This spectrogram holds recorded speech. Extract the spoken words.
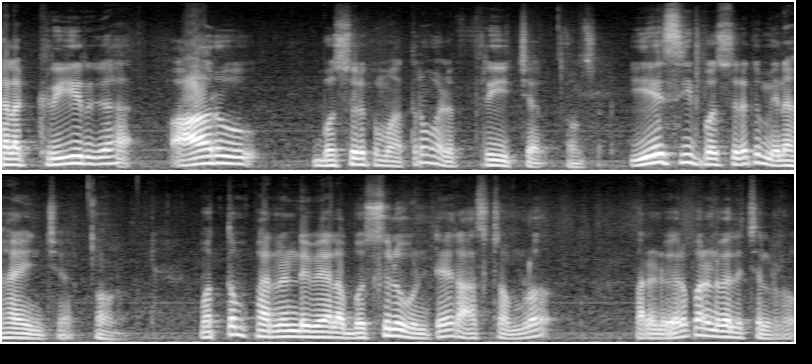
చాలా క్లియర్గా ఆరు బస్సులకు మాత్రం వాళ్ళు ఫ్రీ ఇచ్చారు. అవును సార్. ఏసీ బస్సులకు మినహాయించారు. అవును. మొత్తం పన్నెండు వేల బస్సులు ఉంటే రాష్ట్రంలో పన్నెండు వేల పన్నెండు వేల చిల్లర.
